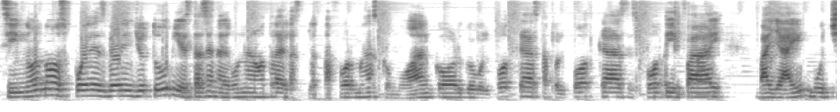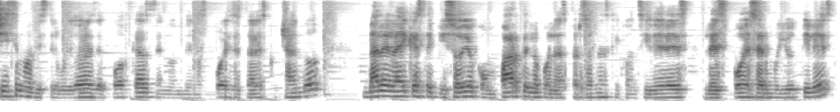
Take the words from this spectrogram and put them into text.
Si no nos puedes ver en YouTube y estás en alguna otra de las plataformas como Anchor, Google Podcast, Apple Podcast, Spotify Vaya, hay muchísimos distribuidores de podcast en donde nos puedes estar escuchando. Dale like a este episodio, compártelo con las personas que consideres les puede ser muy útiles.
